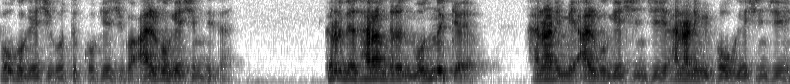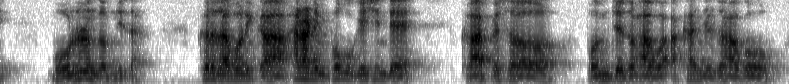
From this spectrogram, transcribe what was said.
보고 계시고 듣고 계시고 알고 계십니다. 그런데 사람들은 못 느껴요. 하나님이 알고 계신지 하나님이 보고 계신지 모르는 겁니다. 그러다 보니까 하나님 보고 계신데 그 앞에서 범죄도 하고 악한 일도 하고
